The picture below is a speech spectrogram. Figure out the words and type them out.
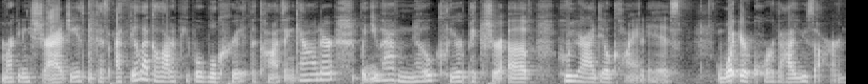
marketing strategy is because i feel like a lot of people will create the content calendar but you have no clear picture of who your ideal client is what your core values are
